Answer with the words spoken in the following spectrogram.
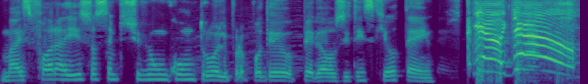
Mas fora isso, eu sempre tive um controle para poder pegar os itens que eu tenho. Yo, yo!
